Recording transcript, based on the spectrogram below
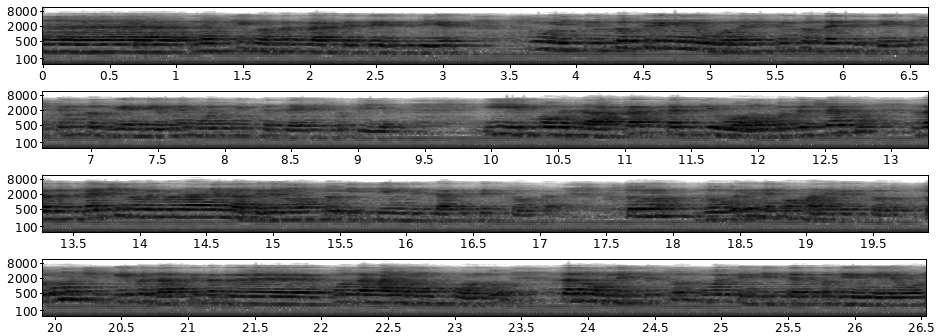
е, необхідно затвердити звіт в сумі 703 мільйони 810 тисяч 702 гривни 89 копійок. І по видатках це в цілому по бюджету забезпечено виконання на 90,7%. Тому доволі непоганий відсоток. В тому числі видатки по загальному фонду становлять 581 мільйон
